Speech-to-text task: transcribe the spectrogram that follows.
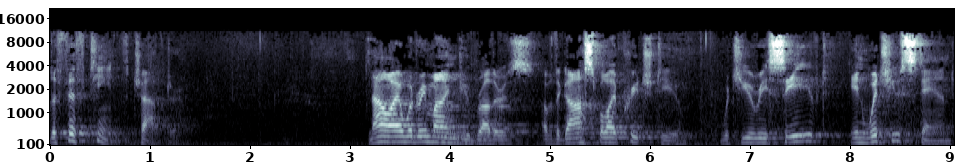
the 15th chapter. Now I would remind you, brothers, of the gospel I preached to you, which you received, in which you stand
